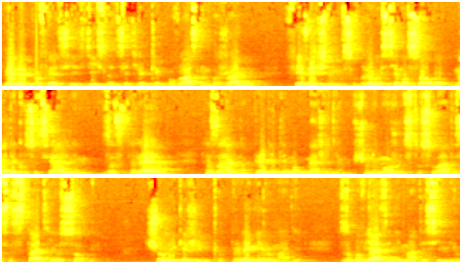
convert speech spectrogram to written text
Вибір професії здійснюється тільки по власному бажанню, фізичним особливостям особи, медико-соціальним застерегам та загальноприйнятим обмеженням, що не можуть стосуватися статі особи. Чоловік і жінка в первинній громаді зобов'язані мати сім'ю,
